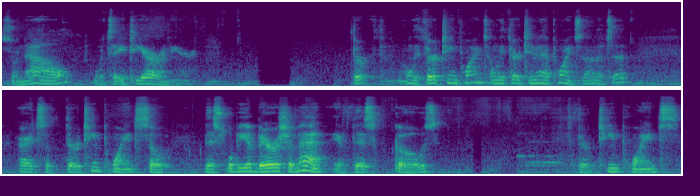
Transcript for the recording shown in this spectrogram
So now, what's ATR in here? Thir- only 13 points, only 13 and a half points. No, that's it. All right, so 13 points. So this will be a bearish event if this goes 13 points.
